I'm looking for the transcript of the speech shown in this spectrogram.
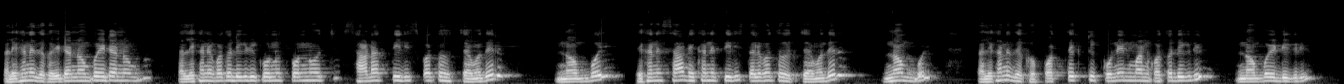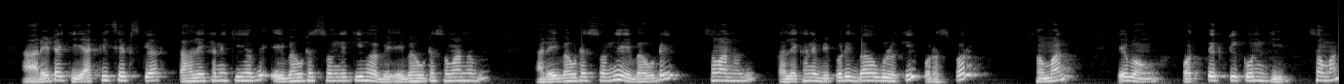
তাহলে এখানে দেখো, এটা নব্বই এটা নব্বই। তাহলে এখানে কত ডিগ্রি কোণ উৎপন্ন হচ্ছে? ষাট আর তিরিশ কত হচ্ছে? আমাদের নব্বই। এখানে ষাট, এখানে তিরিশ, তাহলে কত হচ্ছে? আমাদের নব্বই। তাহলে এখানে দেখো, প্রত্যেকটি কোণের মান কত ডিগ্রি? নব্বই ডিগ্রি। আর এটা কি? একই সেট স্কোয়ার? তাহলে এখানে কি হবে? এই বাহুটার সঙ্গে কি হবে? এই বাহুটা সমান হবে। আর এই বাহুটার সঙ্গে এই বাহুটাই সমান হবে। তাহলে এখানে বিপরীত বাহুগুলো কি? পরস্পর সমান এবং প্রত্যেকটি কোণ কি সমান?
